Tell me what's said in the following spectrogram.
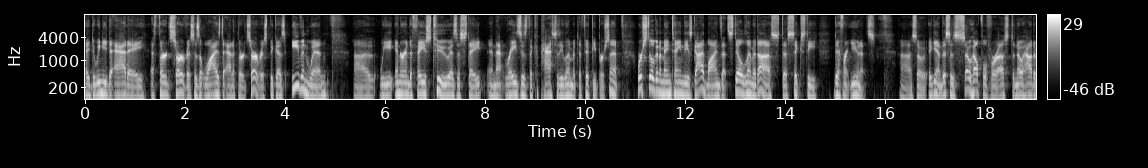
hey, do we need to add a, a third service? Is it wise to add a third service? Because even when uh, we enter into phase two as a state, and that raises the capacity limit to 50%. We're still going to maintain these guidelines that still limit us to 60 different units. Uh, so again, this is so helpful for us to know how to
